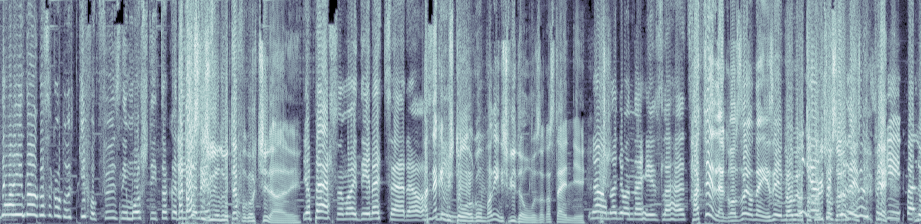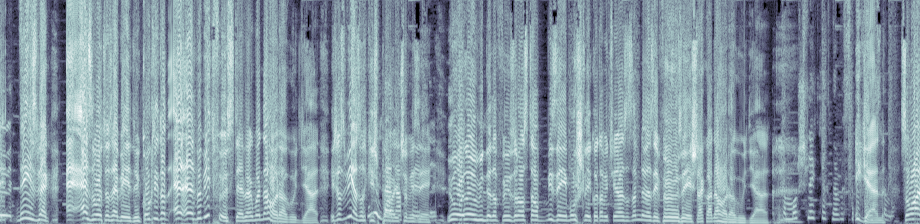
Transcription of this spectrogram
de ha én dolgozok, akkor ki fog főzni, mosni, takarítani? Hát azt is ugyanúgy te fogod csinálni. Ja persze, majd én egyszerre. Hát nekem is nincs. dolgom van, én is videózok, azt ennyi. Ja, nagyon nehéz lehet. Hát tényleg az nagyon nehéz, én mert a takarítósz, előtt. Nézd meg, e- ez volt az ebédünk, konkrétan e- ebben mit főztél meg, mert ne haragudjál. És az mi az a kis paradicsom izé? Jó, nem minden a főzöl, azt a izé moslékot, amit csinálsz, azt nem nevezé főzésnek, hát ne haragudjál. A mosléknak neveztem. Igen. Szóval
